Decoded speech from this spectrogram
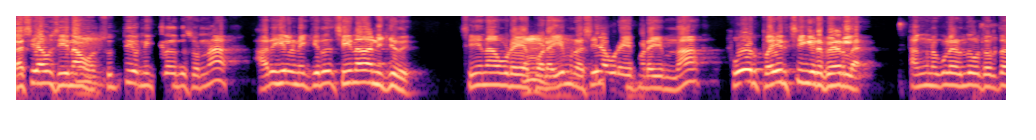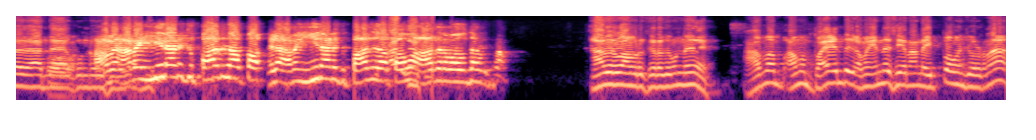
ரஷ்யாவும் சீனாவும். சுத்தி நிக்கிறதுன்னு சொன்னா அருகில நிக்கிறது சீனா தான் நிக்குது. சீனாவுடைய. படையும் ரஷ்யாவுடைய படையும் தான் போர் பயிற்சிங்கிற பேர்ல. அங்கனக்குள்ள இருந்து ஒருத்தர் அந்த. கொண்டு அவன் ஈரானுக்கு பாதுகாப்பா இல்ல அவன் ஈரானுக்கு பாதுகாப்பாவும் ஆதரவாகவும் தான் இருக்கான் ஆதரவா இருக்கிறது ஒண்ணு. அவன் அவன் பயந்து அவன் என்ன செய்யறான் இப்ப அவன் சொல்றான்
